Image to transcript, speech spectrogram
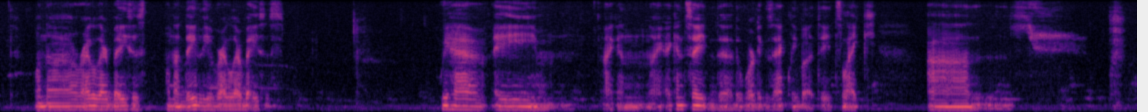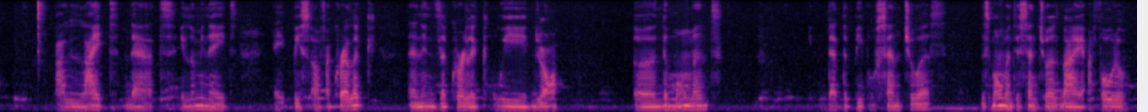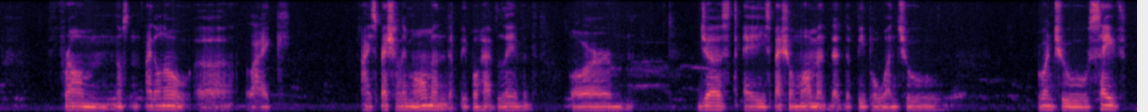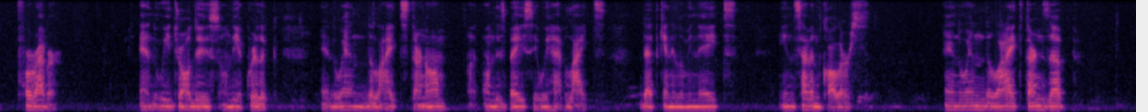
on a regular basis on a daily regular basis. We have a i can i, I can say the, the word exactly but it's like a, a light that illuminates a piece of acrylic. And in the acrylic we draw uh, the moment that the people send to us. This moment is sent to us by a photo from i don't know uh, like a special moment that people have lived or just a special moment that the people want to want to save forever. And we draw this on the acrylic. And when the lights turn on uh, on this base we have lights that can illuminate in seven colors. And when the light turns up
